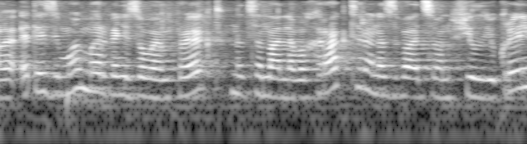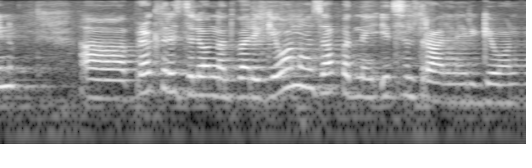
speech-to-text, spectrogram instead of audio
э, этой зимой мы организовываем проект национального характера, называется он Feel Ukraine. Проект разделен на два региона, западный и центральный регион.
